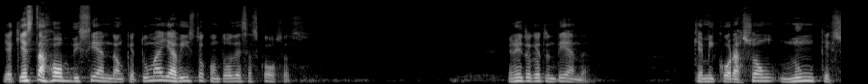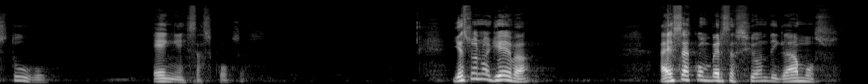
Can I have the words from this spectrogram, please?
Y aquí está Job diciendo, aunque tú me hayas visto con todas esas cosas, necesito que tú entiendas que mi corazón nunca estuvo en esas cosas. Y eso nos lleva a esa conversación, digamos,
